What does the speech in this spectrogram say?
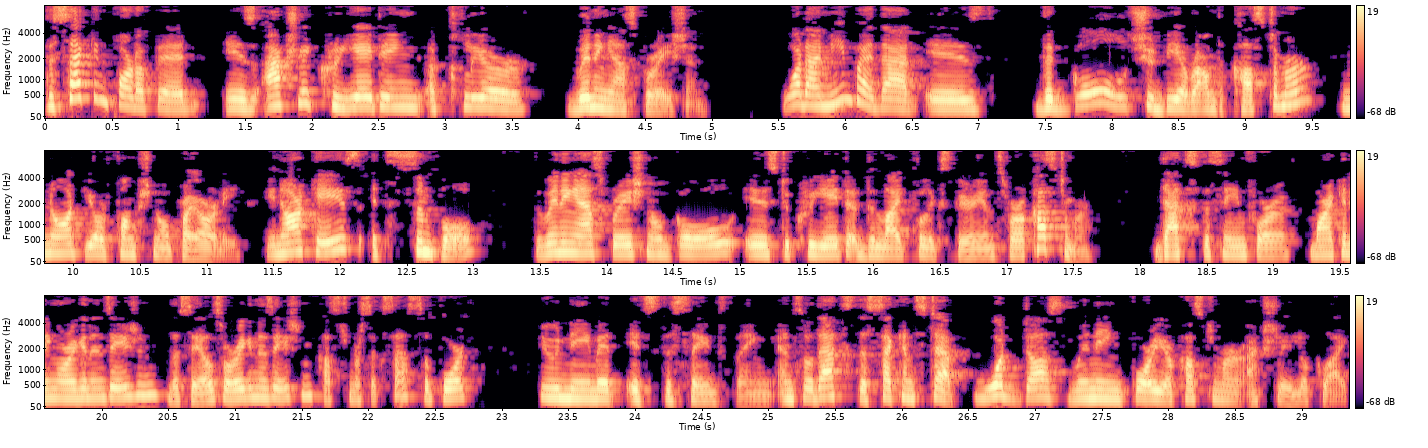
The second part of it is actually creating a clear winning aspiration. What I mean by that is the goal should be around the customer not your functional priority. In our case, it's simple. The winning aspirational goal is to create a delightful experience for a customer. That's the same for a marketing organization, the sales organization, customer success support. You name it, it's the same thing. And so that's the second step. What does winning for your customer actually look like?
